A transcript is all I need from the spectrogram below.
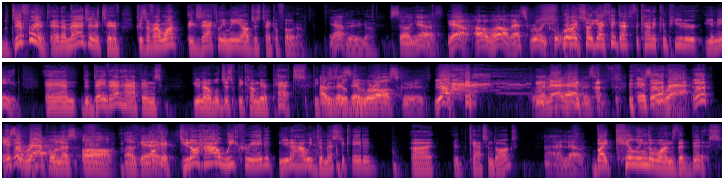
different and imaginative. Because if I want exactly me, I'll just take a photo. Yeah. There you go. So yeah, yeah. Oh well, that's really cool. Well, right. So yeah, I think that's the kind of computer you need. And the day that happens, you know, we'll just become their pets because I was they'll say do. we're all screwed. yeah. When that happens, it's a wrap. It's a wrap on us all. Okay. okay. Do you know how we created? Do you know how we domesticated uh, cats and dogs? I know. By killing the ones that bit us.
